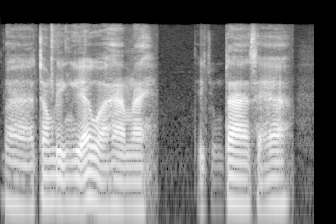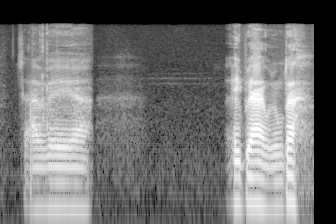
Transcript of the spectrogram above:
Và trong định nghĩa của hàm này thì chúng ta sẽ trả về à, API của chúng ta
